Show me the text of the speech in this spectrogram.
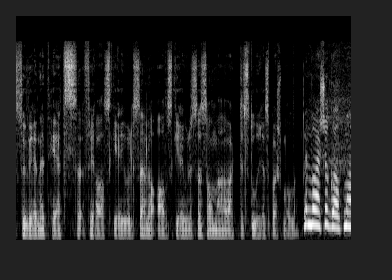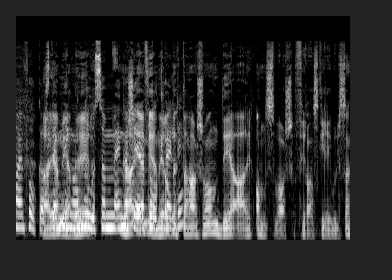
suverenitetsfraskrivelse eller avskrivelse som har vært det store spørsmålet. Men hva er så galt med å ha en folkeavstemning om noe som engasjerer folk veldig? Jeg mener at dette her sånn, det er ansvarsfraskrivelse.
